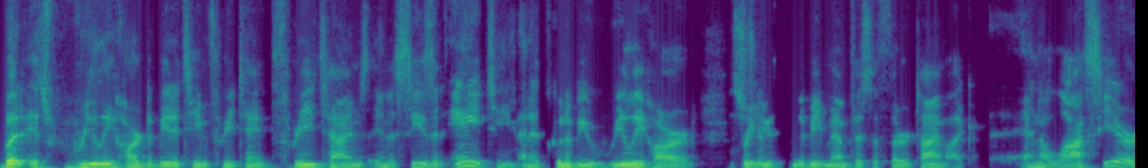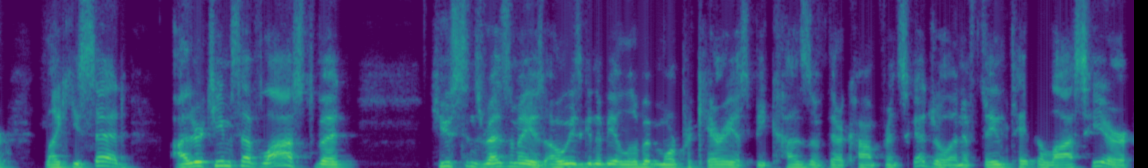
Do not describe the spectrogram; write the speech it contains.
but it's really hard to beat a team three, t- three times in a season, any team, and it's going to be really hard That's for true. Houston to beat Memphis a third time. Like, and a loss here, like you said, other teams have lost, but Houston's resume is always going to be a little bit more precarious because of their conference schedule. And if they take a loss here,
